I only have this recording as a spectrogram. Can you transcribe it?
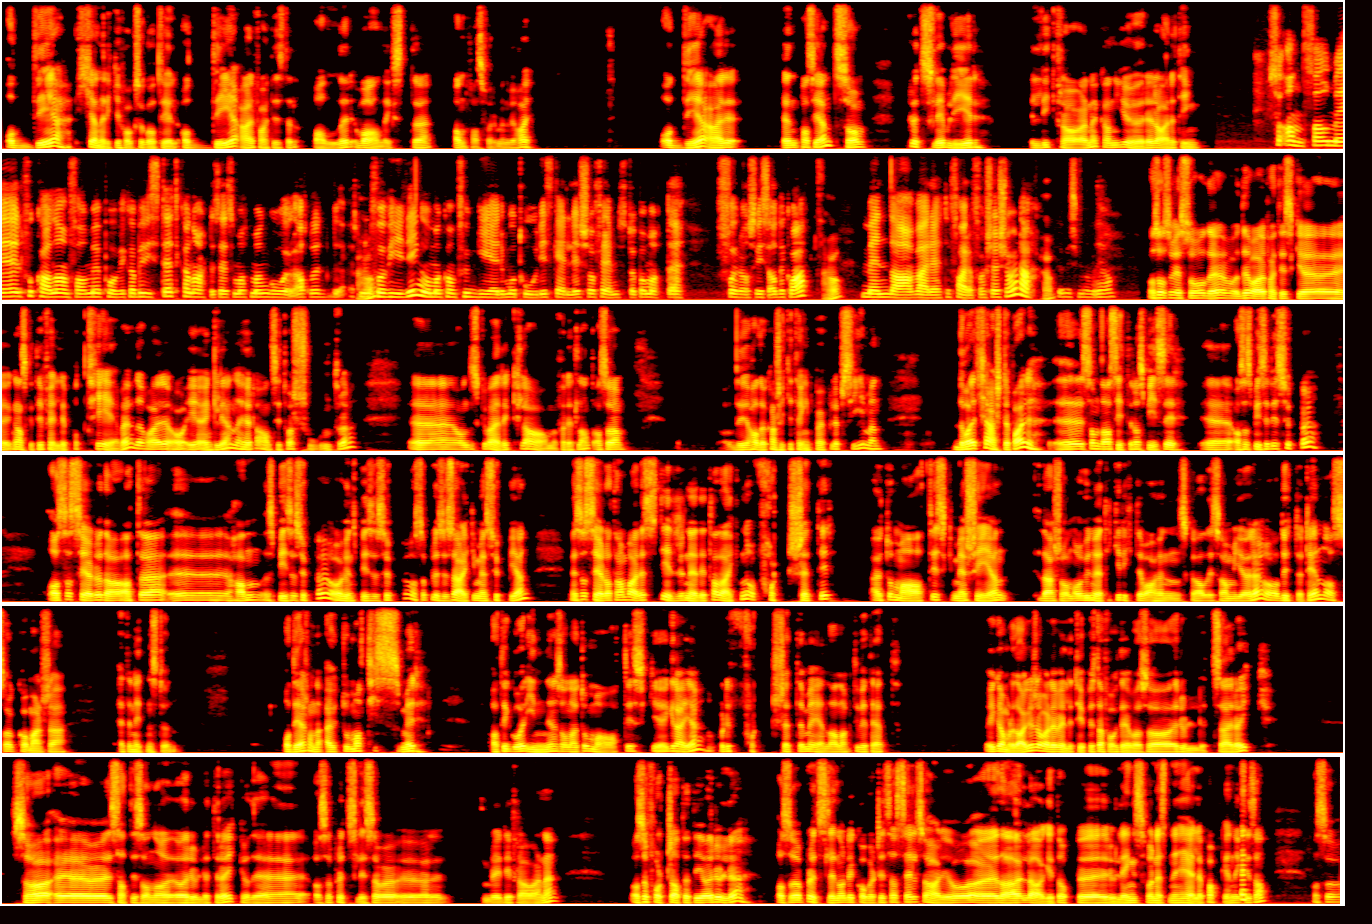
Og det kjenner ikke folk så godt til, og det er faktisk den aller vanligste anfallsformen vi har. Og det er en pasient som plutselig blir litt fraværende, kan gjøre rare ting. Så anfall med, fokale anfall med påvirka bevissthet kan arte seg som at man går at man, at man forvirring, og man kan fungere motorisk ellers og fremstå på en måte forholdsvis adekvat, Ja. Men da være til fare for seg sjøl, da. Ja. Man, ja. Og sånn som vi så det, det var jo faktisk eh, ganske tilfeldig på TV. Det var egentlig en helt annen situasjon, tror jeg. Eh, om det skulle være reklame for et eller annet. Altså, de hadde jo kanskje ikke tenkt på epilepsi, men det var et kjærestepar eh, som da sitter og spiser. Eh, og så spiser de suppe. Og så ser du da at eh, han spiser suppe, og hun spiser suppe, og så plutselig så er det ikke mer suppe igjen. Men så ser du at han bare stirrer ned i tallerkenen og fortsetter automatisk med skjeen der sånn, og hun vet ikke riktig hva hun skal liksom gjøre, og dytter til den, og så kommer han seg etter en liten stund. Og det er sånne automatismer, at de går inn i en sånn automatisk eh, greie, hvor de fortsetter med en eller annen aktivitet. I gamle dager så var det veldig typisk da folk drev og rullet seg røyk. Så øh, satt de sånn og, og rullet røyk, og, det, og så plutselig så øh, blir de fraværende. Og så fortsatte de å rulle, og så plutselig når de kommer til seg selv, så har de jo øh, da laget opp rullings for nesten hele pakken, ikke sant? Og så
